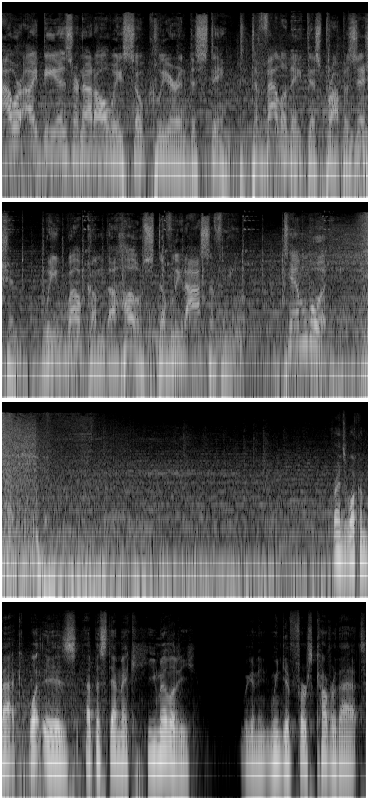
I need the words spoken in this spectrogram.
Our ideas are not always so clear and distinct. To validate this proposition, we welcome the host of Leadosophy, Tim Wood. Friends, welcome back. What is epistemic humility? We're gonna we need to first cover that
